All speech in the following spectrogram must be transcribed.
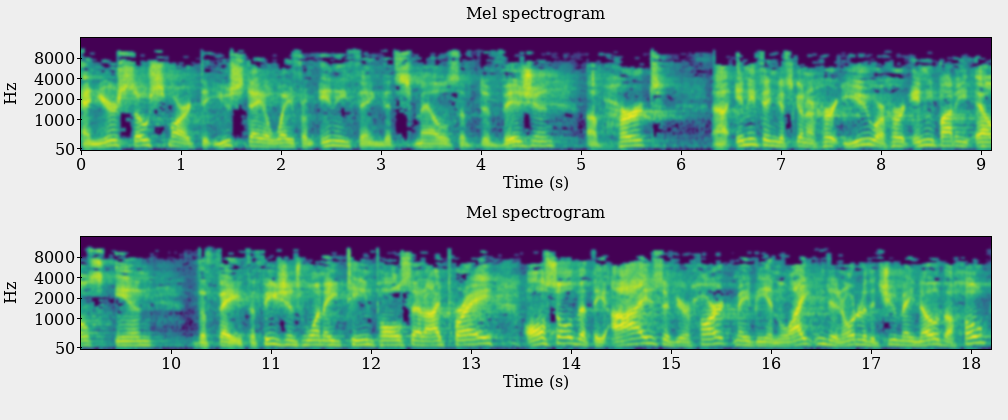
and you're so smart that you stay away from anything that smells of division, of hurt, uh, anything that's going to hurt you or hurt anybody else in the faith. Ephesians 1:18 Paul said, "I pray also that the eyes of your heart may be enlightened in order that you may know the hope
